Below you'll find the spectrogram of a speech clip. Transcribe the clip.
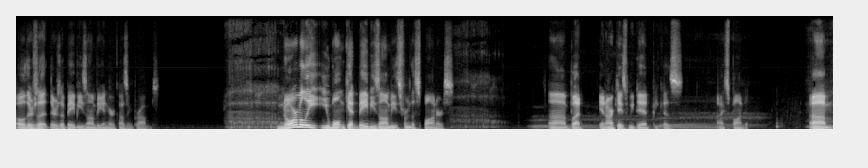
oh there's a there's a baby zombie in here causing problems. Normally you won't get baby zombies from the spawners. Uh but in our case we did because I spawned it. Um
